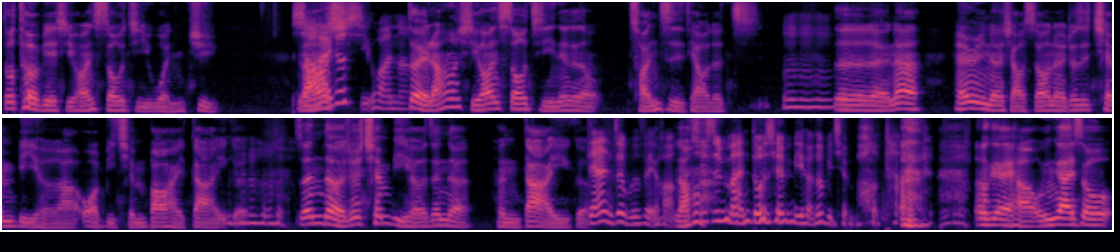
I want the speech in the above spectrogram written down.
都特别喜欢收集文具，小孩就喜欢呢、，对，然后喜欢收集那种传纸条的纸。嗯哼哼，对对对，那 Henry 呢，小时候呢，就是铅笔盒啊，哇，比钱包还大一个，真的，就是铅笔盒真的很大一个等。下你这不是废话吗？然后其实蛮多铅笔盒都比钱包大，OK，好，我应该说，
